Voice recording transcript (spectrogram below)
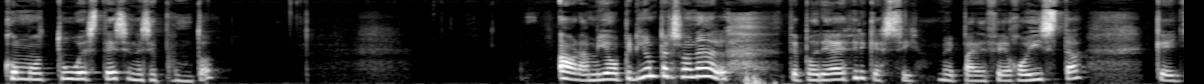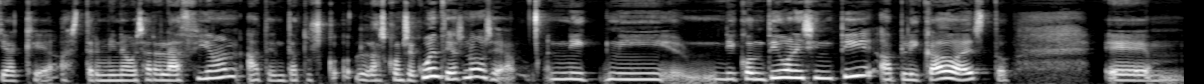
como tú estés en ese punto. Ahora, mi opinión personal, te podría decir que sí, me parece egoísta que ya que has terminado esa relación, atenta a tus, las consecuencias, ¿no? O sea, ni, ni, ni contigo ni sin ti aplicado a esto. Eh,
